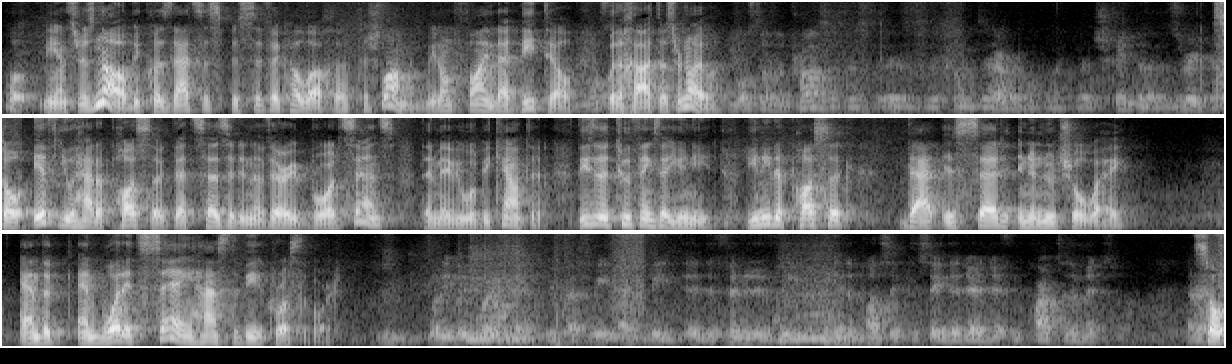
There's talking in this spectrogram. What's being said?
Well, the answer is no, because that's a specific halacha to shlamim. We don't find that detail with a chatas or noila. Most of the process is, is comes to everyone, like the shchita, the zrika. So if you had a pasuk that says it in a very broad sense, then maybe it would be counted. These are the two things that you need. You need a pasuk that is said in a neutral way, and the and what it's saying has to be across the board. What do you mean, what it means? It has to be, has to be uh, definitively in the pasuk to say that there are different parts of the mitzvah. So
